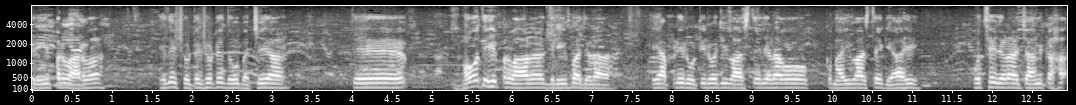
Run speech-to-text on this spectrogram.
ਗਰੀਬ ਪਰਿਵਾਰ ਵਾ, ਇਹਦੇ ਛੋਟੇ ਛੋਟੇ ਦੋ ਬੱਚੇ ਆ ਤੇ ਬਹੁਤ ਹੀ ਪਰਿਵਾਰ ਗਰੀਬ ਆ ਜਿਹੜਾ। ਇਹ ਆਪਣੀ ਰੋਟੀ ਰੋਜੀ ਵਾਸਤੇ ਜਿਹੜਾ ਉਹ ਕਮਾਈ ਵਾਸਤੇ ਗਿਆ ਸੀ। ਉੱਥੇ ਜਿਹੜਾ ਅਚਾਨਕ ਹਾ-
